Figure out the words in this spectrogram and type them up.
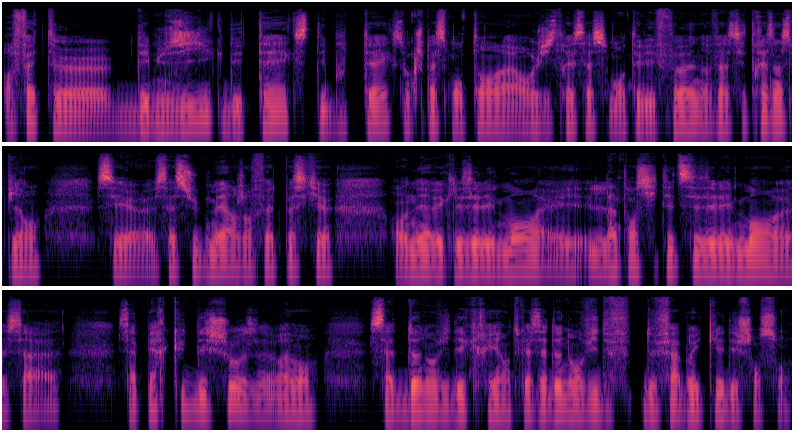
en fait, euh, des musiques, des textes, des bouts de texte. Donc, je passe mon temps à enregistrer ça sur mon téléphone. Enfin, c'est très inspirant. C'est, euh, ça submerge en fait parce que on est avec les éléments et l'intensité de ces éléments, euh, ça, ça percute des choses euh, vraiment. Ça donne envie d'écrire. En tout cas, ça donne envie de fabriquer des chansons.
